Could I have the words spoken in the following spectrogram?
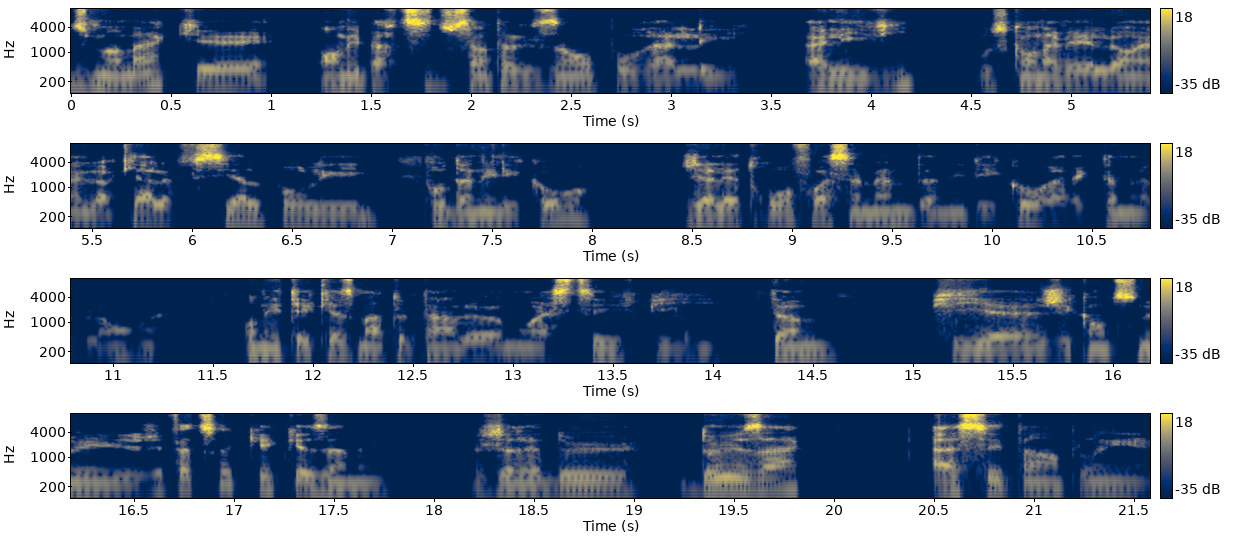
du moment que on est parti du Centre Horizon pour aller à Lévis, où ce qu'on avait là un local officiel pour les pour donner les cours. J'allais trois fois semaine donner des cours avec Tom Leblond. On était quasiment tout le temps là, moi, Steve, puis Tom. Puis euh, j'ai continué. J'ai fait ça quelques années. Je dirais deux, deux ans assez temps plein,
